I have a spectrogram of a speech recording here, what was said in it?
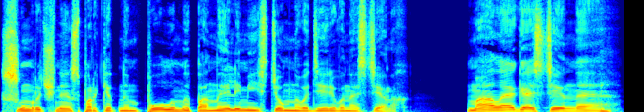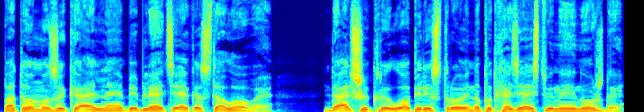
сумрачная, с паркетным полом и панелями из темного дерева на стенах. «Малая гостиная, потом музыкальная, библиотека, столовая. Дальше крыло перестроено под хозяйственные нужды».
